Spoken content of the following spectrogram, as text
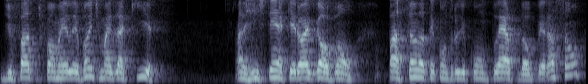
de fato de forma relevante, mas aqui a gente tem a Queiroz Galvão passando a ter controle completo da operação.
